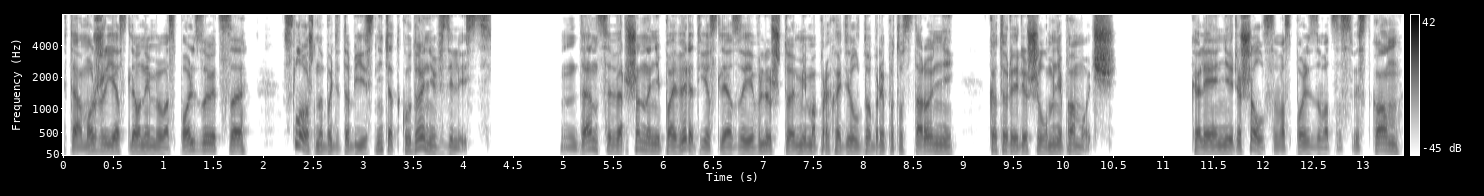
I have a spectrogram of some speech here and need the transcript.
К тому же, если он ими воспользуется, сложно будет объяснить, откуда они взялись. Дэн совершенно не поверит, если я заявлю, что мимо проходил добрый потусторонний, который решил мне помочь. Клейн не решился воспользоваться свистком.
